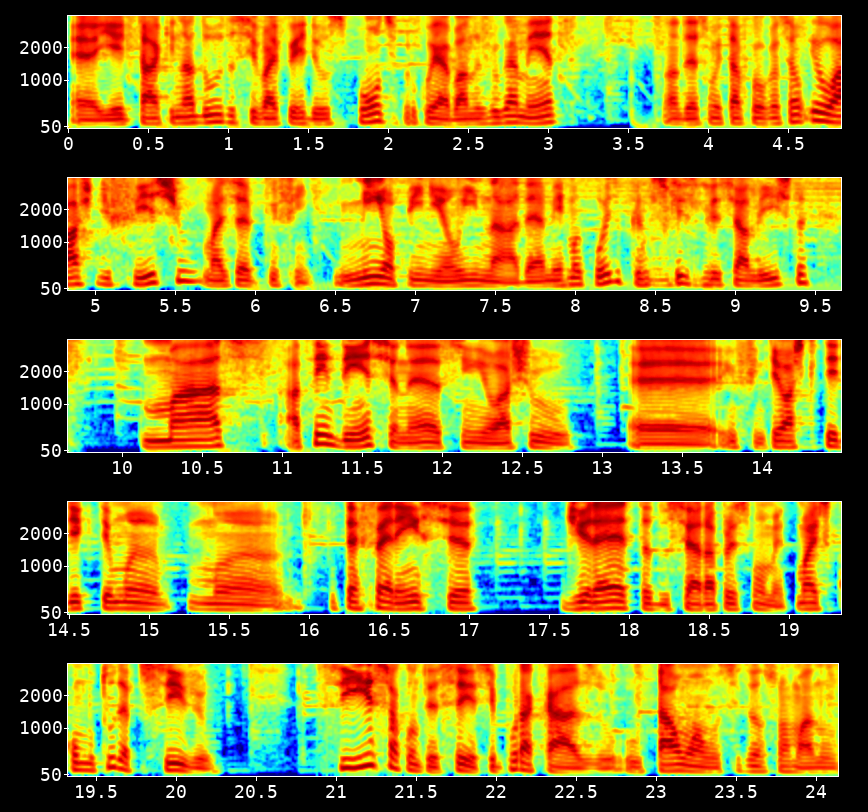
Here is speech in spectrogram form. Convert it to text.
É, e ele tá aqui na dúvida se vai perder os pontos pro Cuiabá no julgamento, na 18ª colocação. Eu acho difícil, mas é, enfim, minha opinião e nada é a mesma coisa, porque eu não sou especialista. Mas a tendência, né, assim, eu acho. é, enfim, eu acho que teria que ter uma, uma interferência direta do Ceará para esse momento. Mas como tudo é possível, se isso acontecer, se por acaso o tal 1 a 1 se transformar num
